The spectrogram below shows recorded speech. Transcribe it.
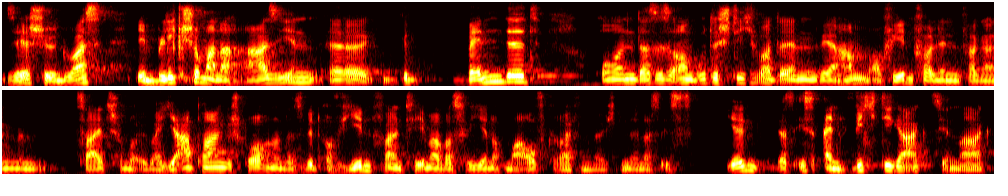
Sehr schön. Du hast den Blick schon mal nach Asien äh, gewendet und das ist auch ein gutes Stichwort, denn wir haben auf jeden Fall in der vergangenen Zeit schon mal über Japan gesprochen und das wird auf jeden Fall ein Thema, was wir hier nochmal aufgreifen möchten, denn das ist, das ist ein wichtiger Aktienmarkt,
